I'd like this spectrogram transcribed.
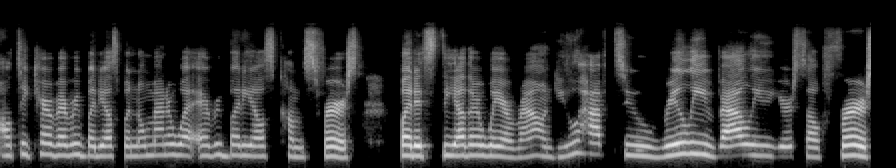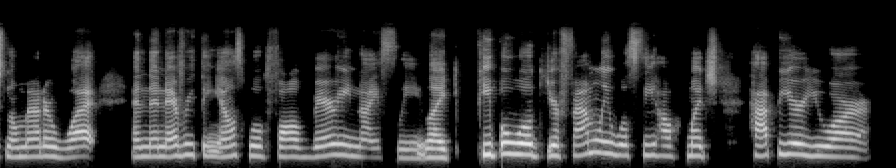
I'll take care of everybody else but no matter what everybody else comes first but it's the other way around. You have to really value yourself first, no matter what. And then everything else will fall very nicely. Like people will, your family will see how much happier you are,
